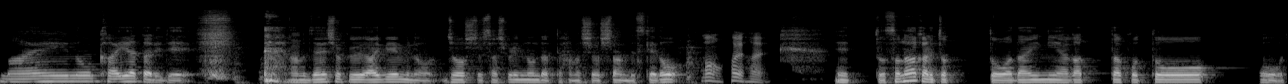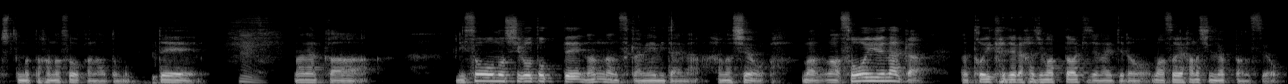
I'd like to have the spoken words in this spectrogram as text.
前の回あたりで、あの前職 IBM の上司と久しぶりに飲んだって話をしたんですけど、あ、はいはい。えっと、その中でちょっと話題に上がったことをちょっとまた話そうかなと思って、うん。まあなんか、理想の仕事って何なんですかねみたいな話を、まあまあそういうなんか問いかけで始まったわけじゃないけど、まあそういう話になったんですよ。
